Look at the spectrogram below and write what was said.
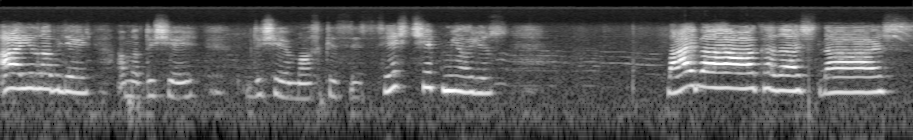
ayrılabilir. Ama dışarı, dışarı maskesiz hiç çıkmıyoruz. Bay bay arkadaşlar.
